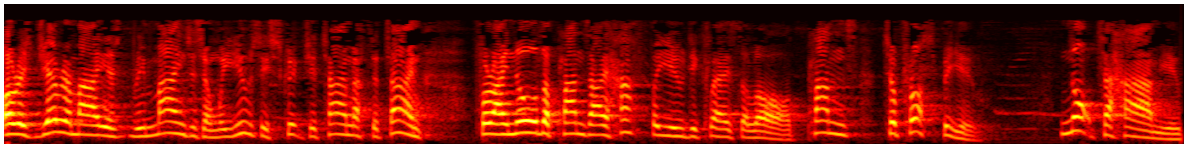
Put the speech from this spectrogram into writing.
Or as Jeremiah reminds us, and we use this scripture time after time, for I know the plans I have for you, declares the Lord. Plans to prosper you, not to harm you,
